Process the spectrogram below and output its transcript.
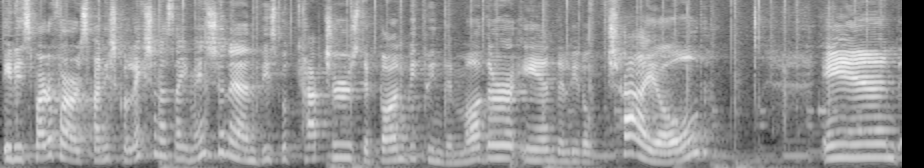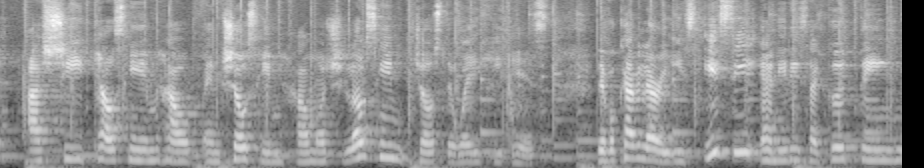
It is part of our Spanish collection, as I mentioned, and this book captures the bond between the mother and the little child. And as she tells him how and shows him how much she loves him just the way he is. The vocabulary is easy and it is a good thing.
